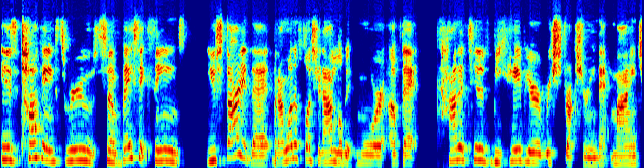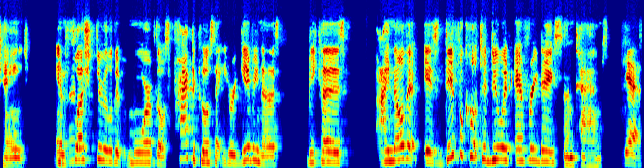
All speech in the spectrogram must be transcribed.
is talking through some basic things. You started that, but I want to flush it out a little bit more of that cognitive behavior restructuring, that mind change, and okay. flush through a little bit more of those practicals that you were giving us because I know that it's difficult to do it every day sometimes. Yes.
